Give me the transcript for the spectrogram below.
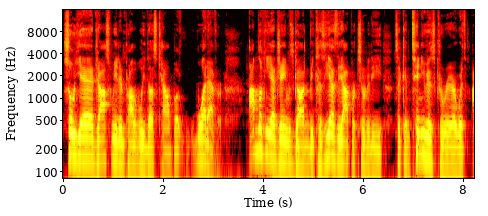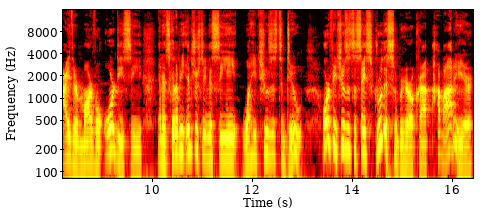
So yeah, Joss Whedon probably does count, but whatever. I'm looking at James Gunn because he has the opportunity to continue his career with either Marvel or DC, and it's going to be interesting to see what he chooses to do. Or if he chooses to say, screw this superhero crap, I'm out of here,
